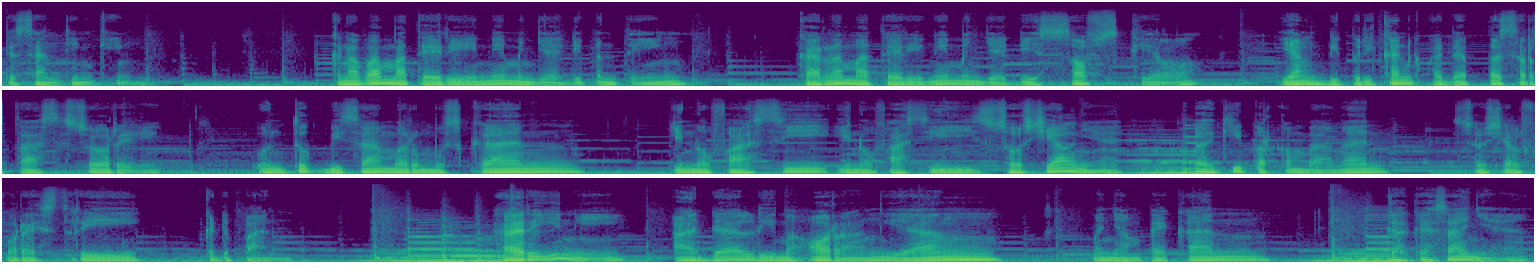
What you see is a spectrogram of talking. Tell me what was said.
design thinking. Kenapa materi ini menjadi penting? Karena materi ini menjadi soft skill yang diberikan kepada peserta sesore untuk bisa merumuskan inovasi-inovasi sosialnya bagi perkembangan social forestry ke depan. Hari ini ada lima orang yang menyampaikan gagasannya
